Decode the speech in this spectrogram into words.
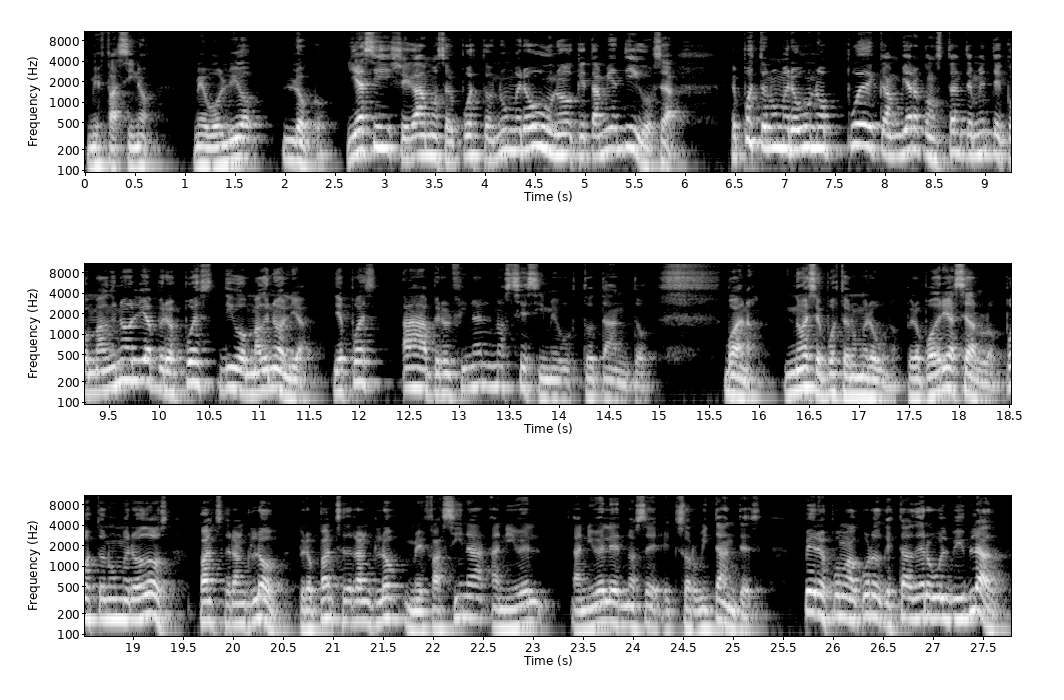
me fascinó, me volvió loco. Y así llegamos al puesto número uno, que también digo, o sea, el puesto número uno puede cambiar constantemente con Magnolia, pero después digo Magnolia, y después, ah, pero al final no sé si me gustó tanto. Bueno, no es el puesto número uno, pero podría serlo. Puesto número dos, Punch Drunk Love, pero Punch Drunk Love me fascina a nivel a niveles, no sé, exorbitantes. Pero después me acuerdo que está There Will Be Blood.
